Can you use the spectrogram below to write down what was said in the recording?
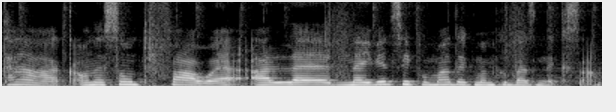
tak, one są trwałe, ale najwięcej pomadek mam chyba z Nyxa.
